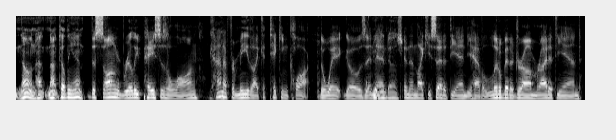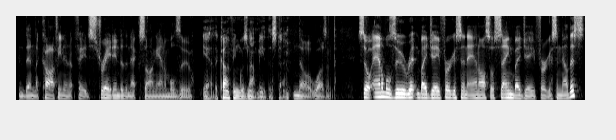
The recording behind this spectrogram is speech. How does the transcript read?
No, not not till the end. The song really paces along, kind of for me like a ticking clock, the way it goes. And really then does. and then like you said at the end, you have a little bit of drum right at the end, and then the coughing and it fades straight into the next song, Animal Zoo. Yeah, the coughing was not me this time. No, it wasn't. So Animal Zoo, written by Jay Ferguson and also sang by Jay Ferguson. Now this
